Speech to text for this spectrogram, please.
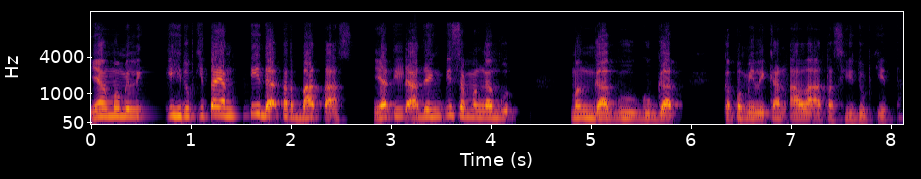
yang memiliki hidup kita yang tidak terbatas. Ya, tidak ada yang bisa mengganggu mengganggu gugat kepemilikan Allah atas hidup kita.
